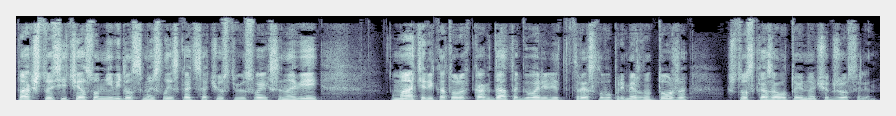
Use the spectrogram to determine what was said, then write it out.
Так что сейчас он не видел смысла искать сочувствия у своих сыновей, матери которых когда-то говорили Треслову примерно то же, что сказала той ночью Джоселин.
